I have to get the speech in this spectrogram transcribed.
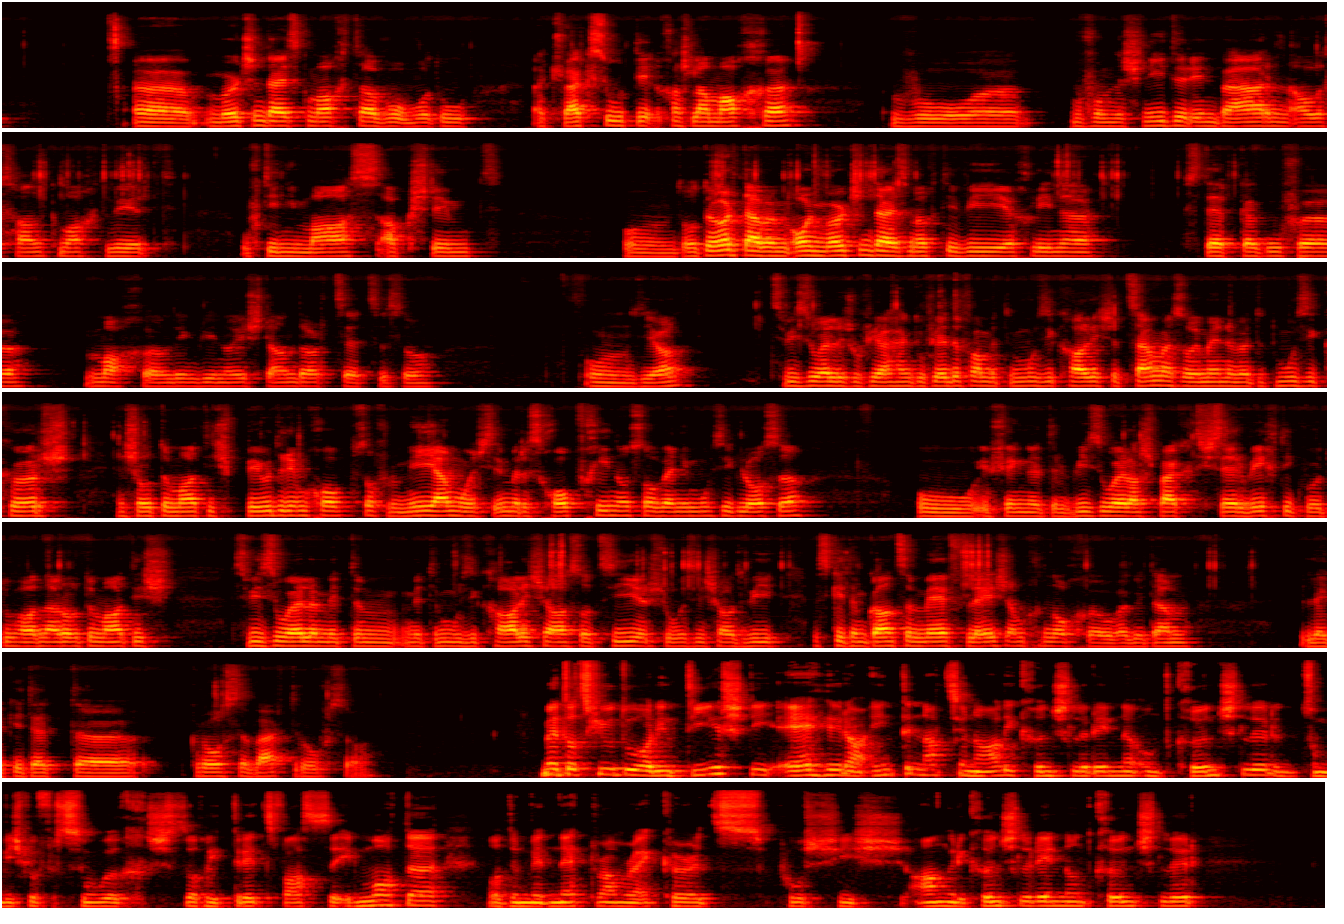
äh, Merchandise gemacht habe, wo, wo du einen Tracksuit machen kannst, wo, äh, wo von einem Schneider in Bern alles handgemacht wird, auf deine Maß abgestimmt. Und auch dort, eben, auch im Merchandise, möchte ich wie einen kleinen Step gegenüber machen und irgendwie neue Standards setzen. So. Und ja, das Visuelle ist auf, hängt auf jeden Fall mit dem Musikalischen zusammen. So, ich meine, wenn du die Musik hörst, hast du automatisch Bilder im Kopf. So. Für mich auch ist es immer ein Kopfkino, so, wenn ich Musik höre. Und ich finde, der visuelle Aspekt ist sehr wichtig, weil du halt dann automatisch das Visuelle mit dem, mit dem Musikalischen assoziierst. Und es ist halt wie, es gibt dem Ganzen mehr Fleisch am Knochen. Und wegen dem lege ich dort äh, grossen Wert drauf. So. Man hat das Gefühl, du orientierst dich eher an internationale Künstlerinnen und Künstler. Zum Beispiel versuchst so ein bisschen Tritt zu fassen in Mode oder mit Netdrum Records pushst andere Künstlerinnen und Künstler.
